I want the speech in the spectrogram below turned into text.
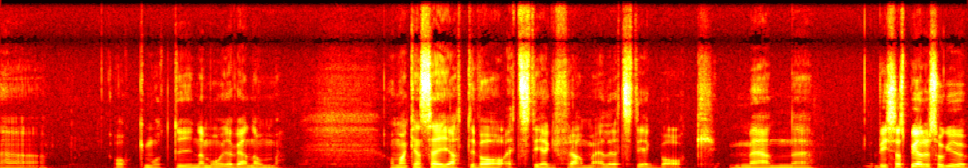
Eh, och mot Dynamo, jag vet inte om, om man kan säga att det var ett steg fram eller ett steg bak. Men eh, vissa spelare såg ju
